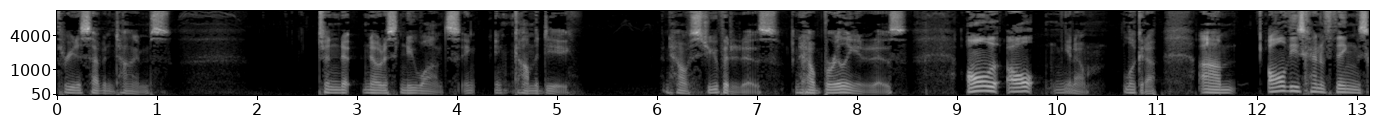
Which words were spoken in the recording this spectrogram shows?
three to seven times to no- notice nuance in, in comedy and how stupid it is and how brilliant it is. All all you know, look it up. Um, all these kind of things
